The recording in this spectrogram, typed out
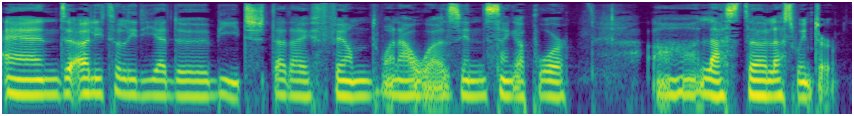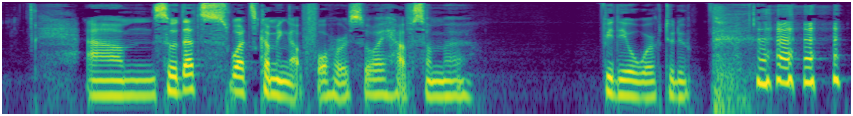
and a little lady at the beach that I filmed when I was in Singapore uh, last uh, last winter. Um, so that's what's coming up for her. So I have some uh, video work to do.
